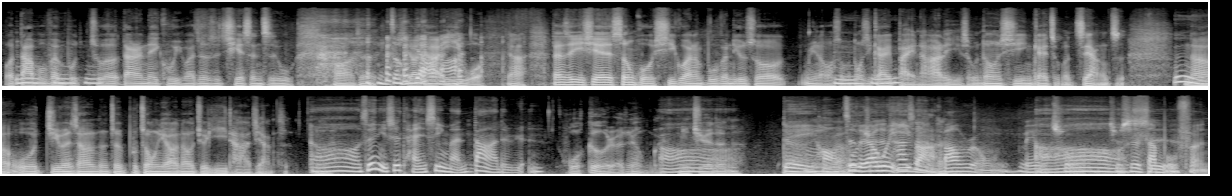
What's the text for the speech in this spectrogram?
我大部分不、嗯除了当然内裤以外，这是切身之物啊，这 重需要他依我啊。但是一些生活习惯的部分，例如说，你 know 什么东西该摆哪里，什么东西应该怎么这样子，嗯那我基本上那这不重要，那我就依他这样子。哦，所以你是弹性蛮大的人，我个人认为，哦你觉得呢？对，嗯好、嗯这个要问伊我觉得他是很娃。包容，没有错，哦就是大部分。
